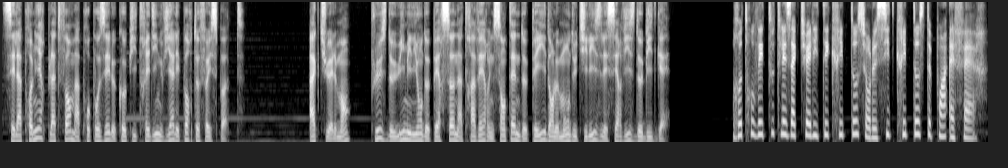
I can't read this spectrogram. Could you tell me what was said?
c'est la première plateforme à proposer le copy trading via les portefeuilles spot. Actuellement, plus de 8 millions de personnes à travers une centaine de pays dans le monde utilisent les services de BitGay. Retrouvez toutes les actualités crypto sur le site cryptost.fr.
